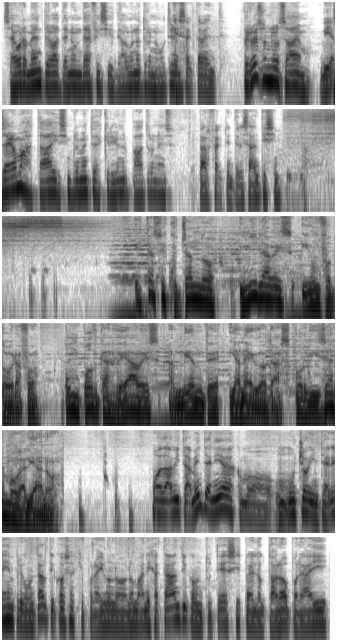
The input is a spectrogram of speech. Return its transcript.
seguramente va a tener un déficit de algún otro nutriente. Exactamente. Pero eso no lo sabemos. Bien. Llegamos hasta ahí, simplemente describiendo el patrón ese. Perfecto, interesantísimo. Estás escuchando Mil aves y un fotógrafo, un podcast de aves, ambiente y anécdotas por Guillermo Galeano. Bueno, David, también tenías como mucho interés en preguntarte cosas que por ahí uno no, maneja tanto y con tu tesis para el doctorado por ahí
